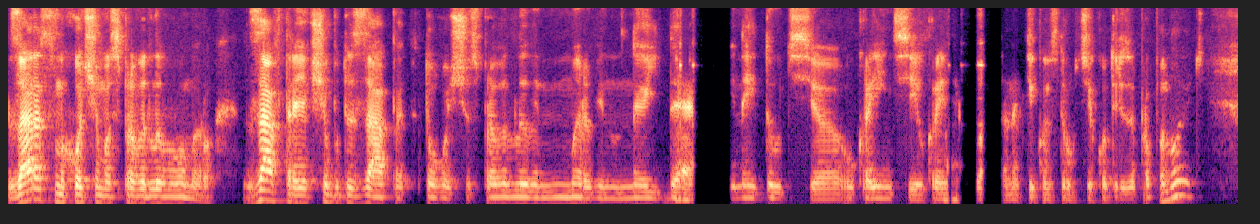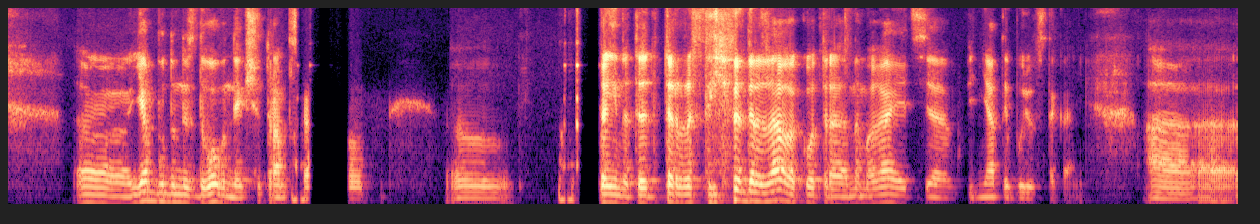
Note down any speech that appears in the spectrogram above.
Зараз ми хочемо справедливого миру. Завтра, якщо буде запит того, що справедливий мир він не йде і не йдуть е, українці, українські влади на ті конструкції, котрі запропонують. Е, Я буду не здивований, якщо Трамп скаже, що е, Україна терористична держава, котра намагається підняти бурю в стакані. А,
